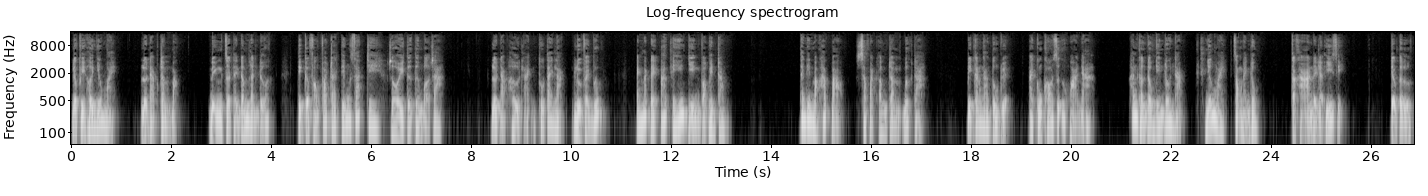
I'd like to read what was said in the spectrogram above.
Liễu Phỉ hơi nhíu mày, lôi nạp trầm mặc, định giơ tay đấm lần nữa, thì cửa phòng phát ra tiếng rát chi rồi từ từ mở ra. Lôi nạp hừ lạnh thu tay lại, lùi vài bước, ánh mắt đầy ác ý nhìn vào bên trong. Thanh niên mặc hắc bảo, sắc mặt âm trầm bước ra. Bị căn ngang tu luyện, ai cũng khó giữ hỏa nhã. Hắn ngẩng đầu nhìn lôi nạp, nhướng mày, giọng lạnh lùng. Các hạ đây là ý gì? Tiểu tử,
